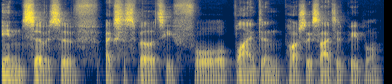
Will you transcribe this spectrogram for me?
in service of accessibility for blind and partially sighted people.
